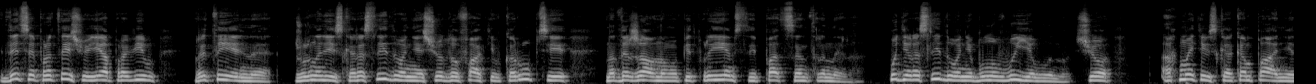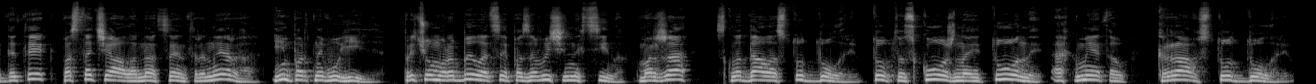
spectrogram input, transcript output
Йдеться про те, що я провів ретельне журналістське розслідування щодо фактів корупції на державному підприємстві ПАД «Центренерго». В ході розслідування було виявлено, що Ахметівська компанія ДТЕК постачала на Центренерго імпортне вугілля. Причому робила це по завищених цінах. Маржа складала 100 доларів. Тобто з кожної тони Ахметов крав 100 доларів.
